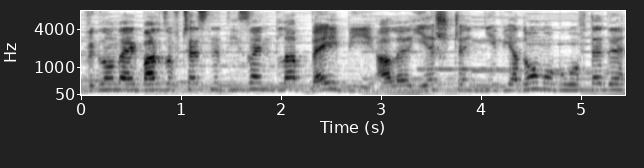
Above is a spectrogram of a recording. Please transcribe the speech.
wygląda jak bardzo wczesny design dla Baby, ale jeszcze nie wiadomo było wtedy,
